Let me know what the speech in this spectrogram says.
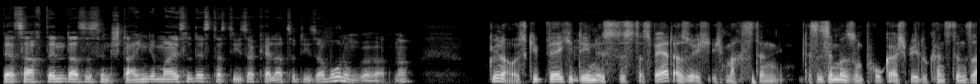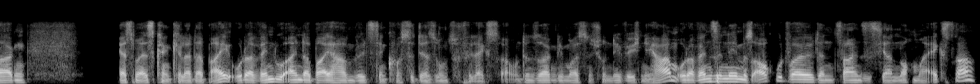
Wer sagt denn, dass es in Stein gemeißelt ist, dass dieser Keller zu dieser Wohnung gehört, ne? Genau, es gibt welche, denen ist es das wert. Also ich, ich mache es dann, das ist immer so ein Pokerspiel. Du kannst dann sagen, erstmal ist kein Keller dabei oder wenn du einen dabei haben willst, dann kostet der so und so viel extra. Und dann sagen die meisten schon, nee, will ich nicht haben. Oder wenn sie nehmen, ist auch gut, weil dann zahlen sie es ja nochmal extra.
